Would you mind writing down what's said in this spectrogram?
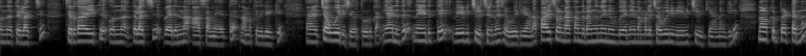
ഒന്ന് തിളച്ച് ചെറുതായിട്ട് ഒന്ന് തിളച്ച് വരുന്ന ആ സമയത്ത് നമുക്കിതിലേക്ക് ചവ്വരി ചേർത്ത് കൊടുക്കാം. ഞാനിത് നേരത്തെ വേവിച്ച് വെച്ചിരുന്ന ചവ്വരിയാണ്. പായസം ഉണ്ടാക്കാൻ തുടങ്ങുന്നതിന് മുമ്പ് തന്നെ നമ്മൾ ചവ്വരി വേവിച്ച് വയ്ക്കുകയാണെങ്കിൽ നമുക്ക് പെട്ടെന്ന്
